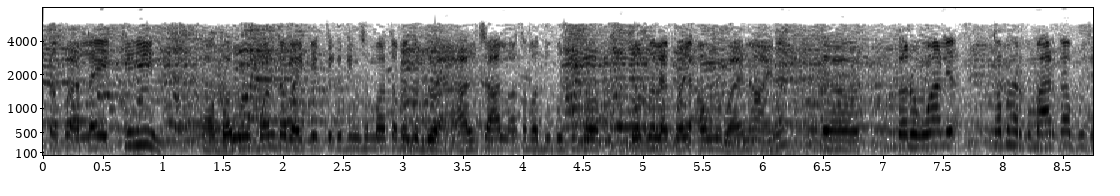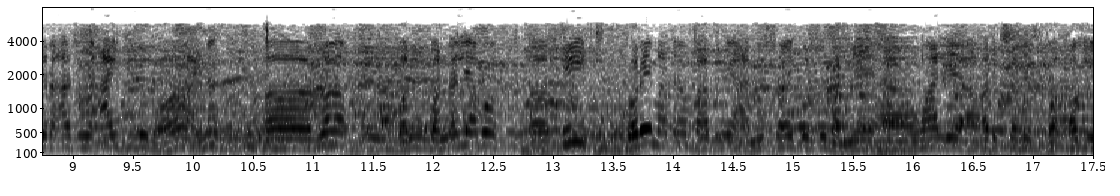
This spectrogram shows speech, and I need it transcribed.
तपाईँहरूलाई केही भनौँ बन्द भएको यतिको दिनसम्म तपाईँको हालचाल अथवा दुःख सुख सोध्नलाई कोही आउनु भएन होइन? तर उहाँले तपाईँहरूको मार्का बुझेर आज यहाँ आइदिनु भयो होइन र भन् भन्नाले अब केही थोरै मात्रामा भए पनि हामी सहयोग गर्छौँ भन्ने उहाँले अध्यक्षले अघि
